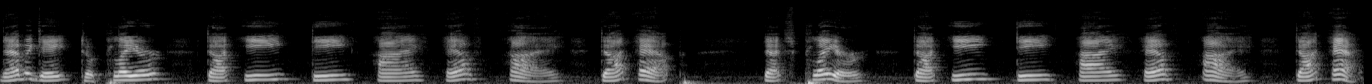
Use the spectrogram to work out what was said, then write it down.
Navigate to player.edifi dot app. That's player dot e d i f i dot app.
